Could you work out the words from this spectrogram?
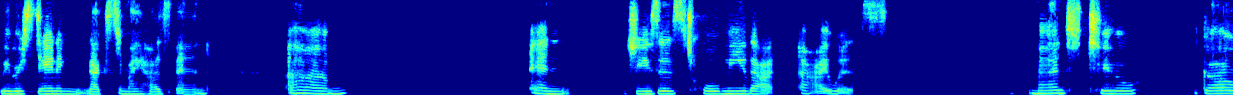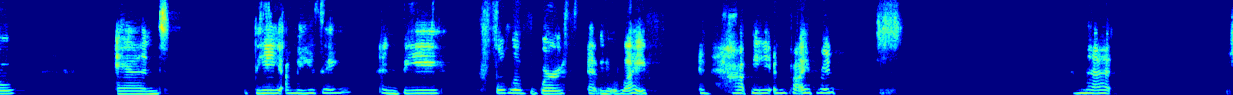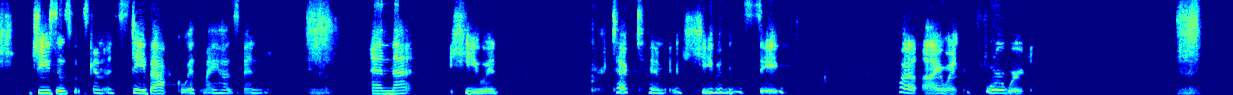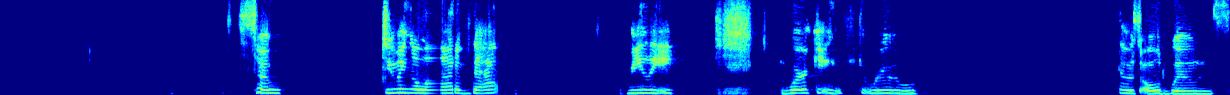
we were standing next to my husband, um, and Jesus told me that I was meant to go and be amazing and be full of worth and life and happy and vibrant. And that Jesus was going to stay back with my husband and that he would protect him and keep him safe while I went forward. So, doing a lot of that, really working through those old wounds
